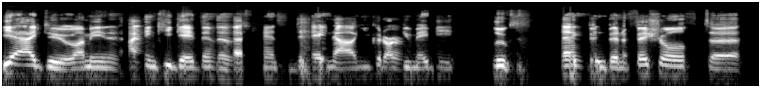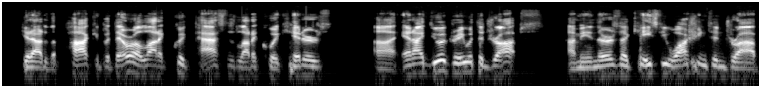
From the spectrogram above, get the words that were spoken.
Yeah, I do. I mean, I think he gave them the best chance today. Now, you could argue maybe Luke's been beneficial to get out of the pocket, but there were a lot of quick passes, a lot of quick hitters. Uh, and I do agree with the drops. I mean, there's a Casey Washington drop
